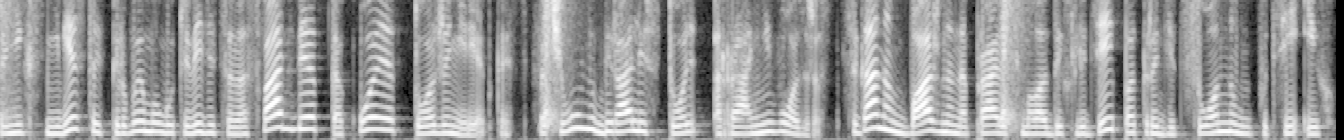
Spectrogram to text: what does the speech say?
Жених с невестой впервые могут увидеться на свадьбе, такое тоже не редкость. Почему выбирали столь ранний возраст? Цыганам важно направить молодых людей по традиционному пути их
